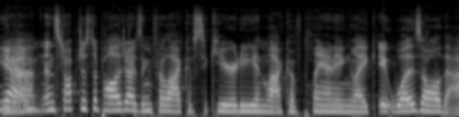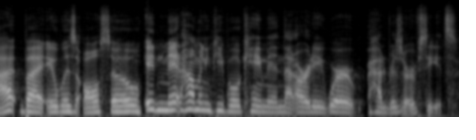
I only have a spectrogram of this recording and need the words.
you Yeah, know? and stop just apologizing for lack of security and lack of planning. Like it was all that, but it was also admit how many people came in that already were had reserved seats.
